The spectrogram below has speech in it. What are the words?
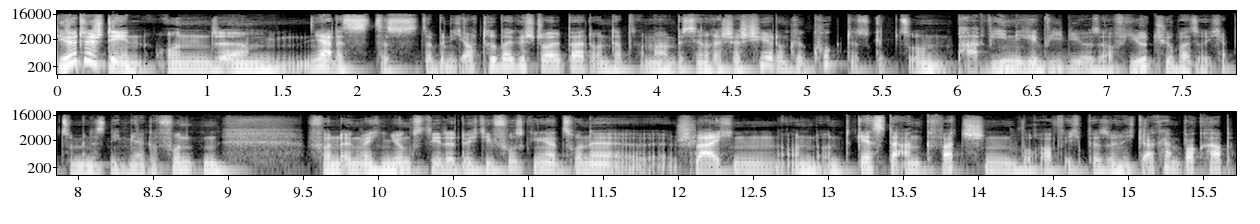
die Hütte stehen. Und ähm, ja, das, das, da bin ich auch drüber gestolpert und habe mal ein bisschen recherchiert und geguckt. Es gibt so ein paar wenige Videos auf YouTube, also ich habe zumindest nicht mehr gefunden, von irgendwelchen Jungs, die da durch die Fußgängerzone äh, schleichen und, und Gäste anquatschen, worauf ich persönlich gar keinen Bock habe.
